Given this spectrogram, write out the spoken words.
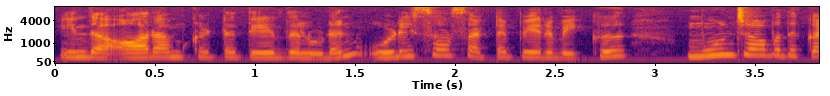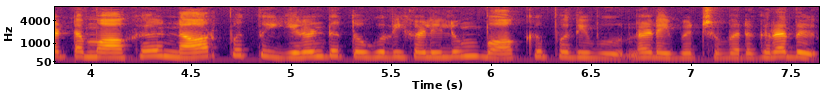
இந்த ஆறாம் கட்ட தேர்தலுடன் ஒடிசா சட்டப்பேரவைக்கு மூன்றாவது கட்டமாக நாற்பத்தி இரண்டு தொகுதிகளிலும் வாக்குப்பதிவு நடைபெற்று வருகிறது.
